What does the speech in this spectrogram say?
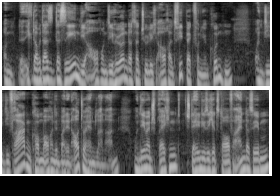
Und ich glaube, das, das sehen die auch und sie hören das natürlich auch als Feedback von ihren Kunden. Und die, die Fragen kommen auch den, bei den Autohändlern an. Und dementsprechend stellen die sich jetzt darauf ein, dass eben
